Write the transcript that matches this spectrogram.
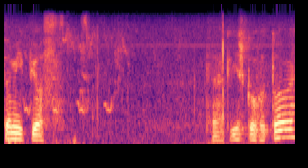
Це мій пес. Так, ліжко готове.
